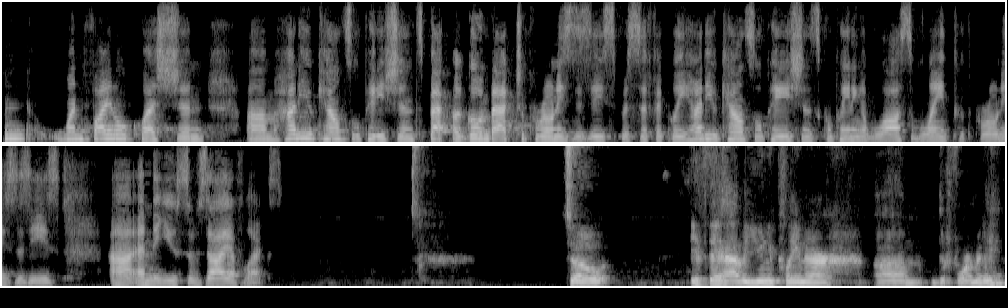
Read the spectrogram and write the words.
One final question. Um, how do you counsel patients, back, uh, going back to Peyronie's disease specifically, how do you counsel patients complaining of loss of length with Peyronie's disease uh, and the use of Xiaflex? So if they have a uniplanar um, deformity.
